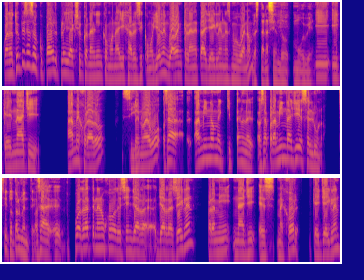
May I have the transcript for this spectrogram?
Cuando tú empiezas a ocupar el play action con alguien como Najee Harris y como Jalen Warren, que la neta Jalen es muy bueno, Lo están haciendo muy bien. y, y que Najee ha mejorado, sí, de nuevo. O sea, a mí no me quitan. la- o sea, para mí Najee es el uno. sí, totalmente. O sea, eh, podrá tener un juego de 100 yarda- yardas Jalen. Para mí, Najee es mejor que Jalen.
